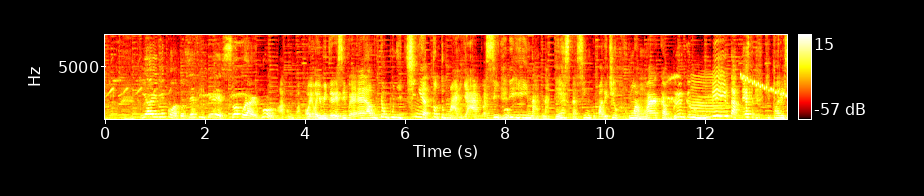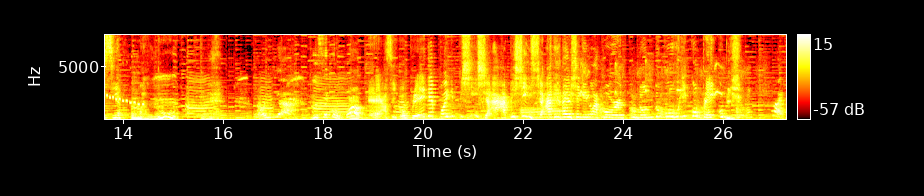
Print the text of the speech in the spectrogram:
E aí, me conta, você se interessou por Argu? Ah, compadre, olha, olha, eu me interessei, era um tão bonitinho, é todo malhado, assim, e, e na, na testa, assim, compadre, tinha uma marca branca no meio da testa que parecia uma lua. Olha! Você comprou? É, assim, comprei depois de pichinchar, pichinchar. Aí eu cheguei num acordo com o dono do burro e comprei o bicho. Uai,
